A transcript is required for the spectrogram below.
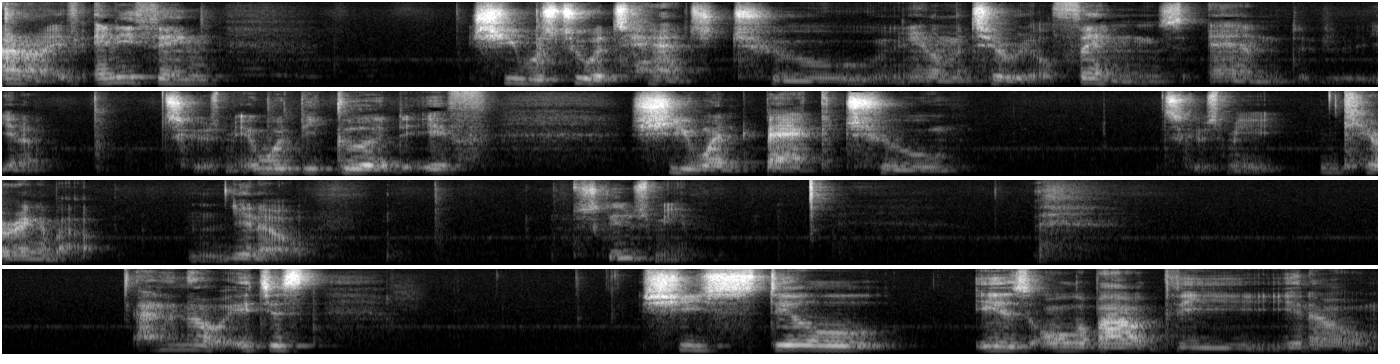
don't know, if anything, she was too attached to, you know, material things and, you know, excuse me, it would be good if she went back to, excuse me, caring about, you know, excuse me. I don't know, it just, she still is all about the, you know,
